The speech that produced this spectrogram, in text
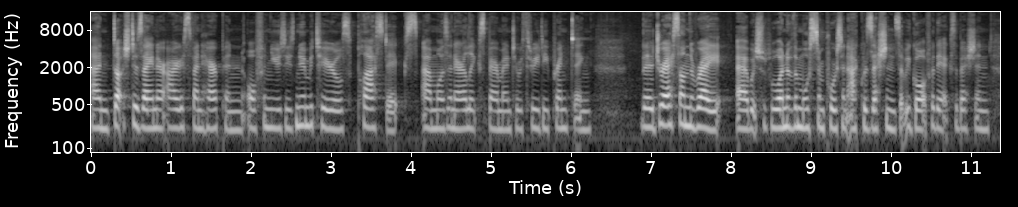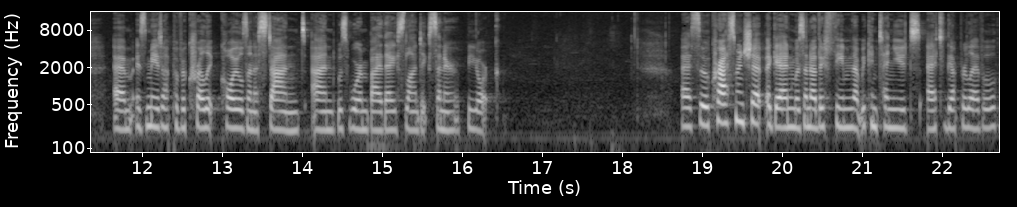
And Dutch designer Iris van Herpen often uses new materials, plastics, and was an early experimenter with 3D printing. The dress on the right, uh, which was one of the most important acquisitions that we got for the exhibition, um, is made up of acrylic coils on a stand and was worn by the Icelandic singer Björk. Uh, so craftsmanship, again, was another theme that we continued uh, to the upper level,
